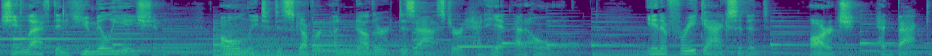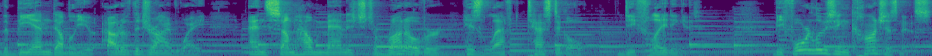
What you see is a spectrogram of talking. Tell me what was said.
She left in humiliation, only to discover another disaster had hit at home. In a freak accident, Arch had backed the BMW out of the driveway and somehow managed to run over his left testicle, deflating it. Before losing consciousness,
